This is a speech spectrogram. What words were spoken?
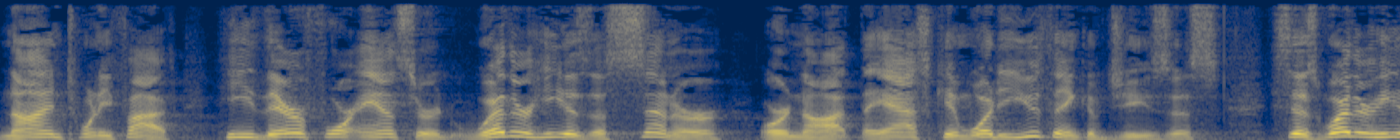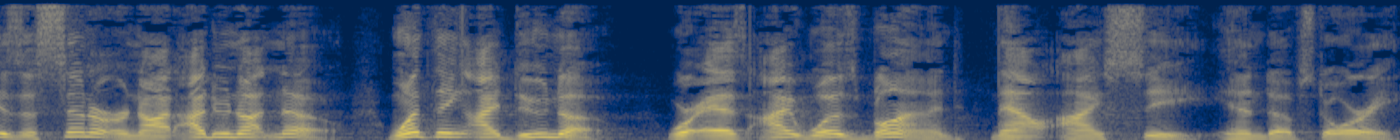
9:25. He therefore answered, whether he is a sinner or not. They ask him, "What do you think of Jesus?" He says, "Whether he is a sinner or not, I do not know. One thing I do know, whereas I was blind, now I see." End of story.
